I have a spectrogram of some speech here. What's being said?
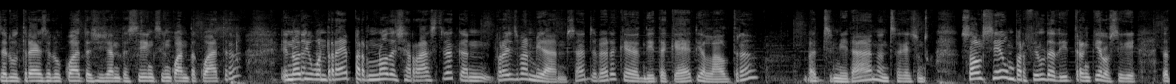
03 04 65 54 i no diuen res per no deixar rastre, que però ells van mirant, saps? A veure què han dit aquest i l'altre. Vaig mirant, en segueixo uns... Sol ser un perfil de dit tranquil, o sigui, de,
